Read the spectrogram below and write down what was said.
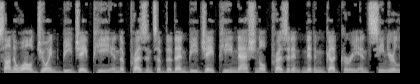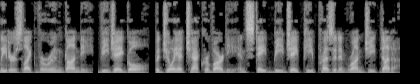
Sonowal joined BJP in the presence of the then BJP National President Nitin Gadkari and senior leaders like Varun Gandhi, Vijay Goel, Bijoya Chakravarti and state BJP President Ranjit Dutta.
